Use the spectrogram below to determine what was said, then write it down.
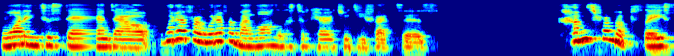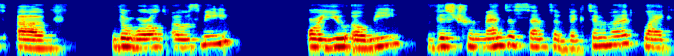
wanting to stand out, whatever, whatever my long list of character defects is, comes from a place of the world owes me or you owe me this tremendous sense of victimhood. Like,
